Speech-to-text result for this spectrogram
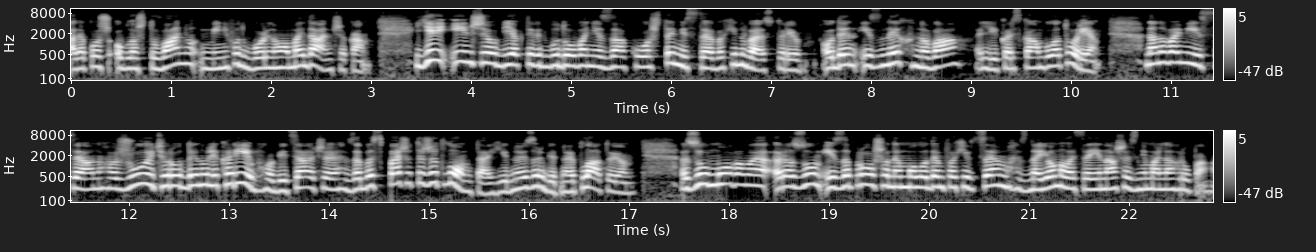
а також облаштуванню мініфутбольного майданчика. Є й інші об'єкти відбудовані за кошти місцевих інвесторів. Один із них нова лікарська амбулаторія. На нове місце ангажують родину лікарів, обіцяючи забезпечити житлом та гідною заробітною платою. З умовами разом із запрошеним молодим фахівцем знайомилася і наша знімальна група.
